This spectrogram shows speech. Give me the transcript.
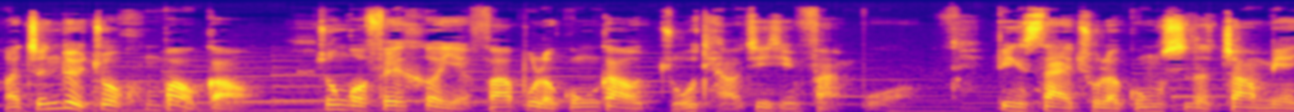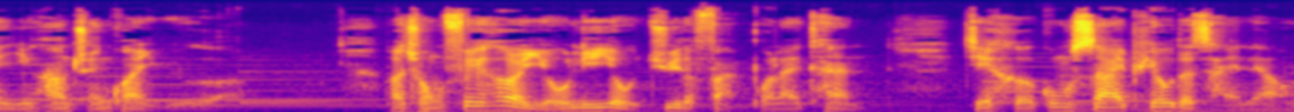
而针对做空报告，中国飞鹤也发布了公告，逐条进行反驳，并晒出了公司的账面银行存款余额。而从飞鹤有理有据的反驳来看，结合公司 IPO 的材料，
